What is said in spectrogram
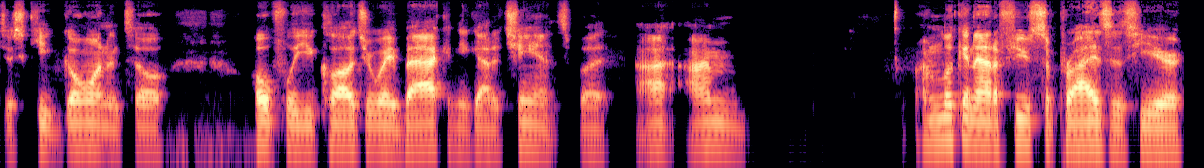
just keep going until hopefully you clawed your way back and you got a chance but i i'm i'm looking at a few surprises here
